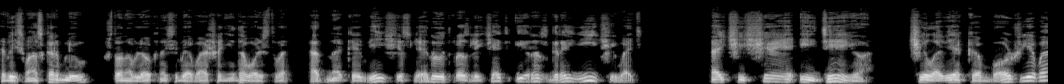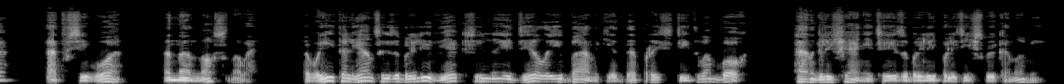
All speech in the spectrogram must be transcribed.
Весьма скорблю, что навлек на себя ваше недовольство, однако вещи следует различать и разграничивать, очищая идею человека Божьего от всего наносного. Вы, итальянцы, изобрели вексельное дело и банки, да простит вам Бог. Англичане те изобрели политическую экономию,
